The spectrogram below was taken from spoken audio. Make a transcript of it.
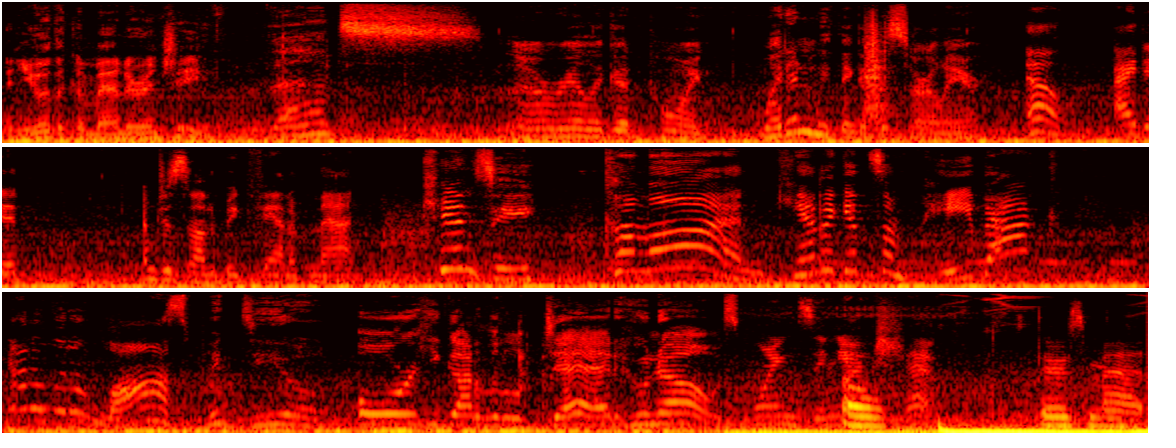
and you're the commander in chief. That's a really good point. Why didn't we think of this earlier? Oh, I did. I'm just not a big fan of Matt. Kinzie! Come on! Can't I get some payback? Got a little lost, big deal. Or he got a little dead, who knows? Exploring Zinyak's Oh. ship. There's Matt.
